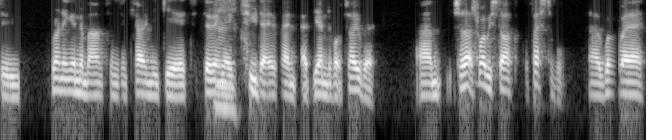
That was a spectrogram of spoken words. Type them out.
to running in the mountains and carrying your gear to doing mm. a two day event at the end of October. Um, so that's why we started the festival, uh, where,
